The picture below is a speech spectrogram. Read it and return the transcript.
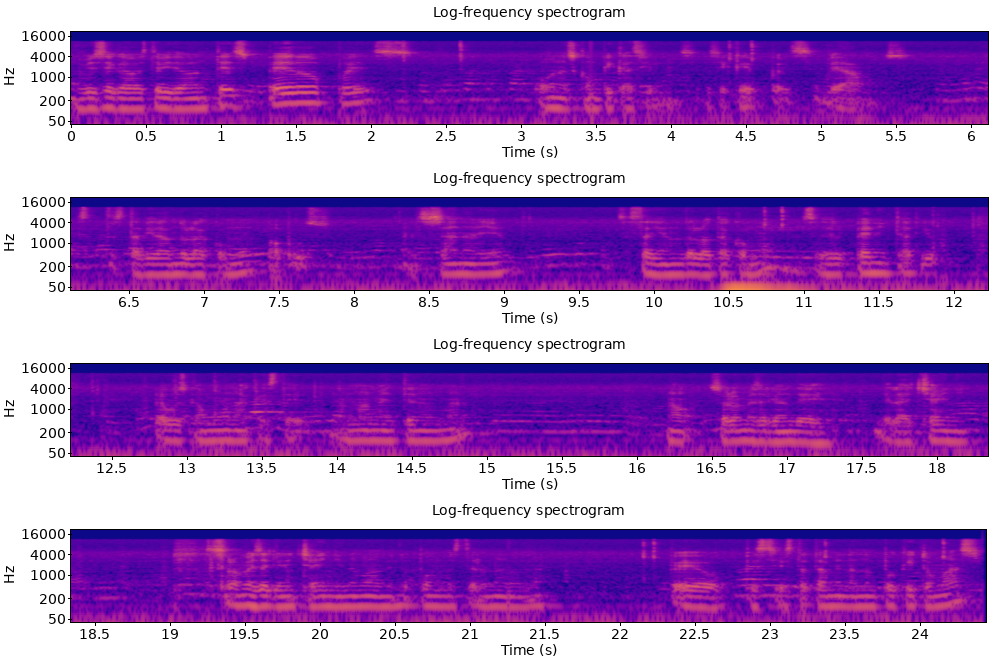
hubiese grabado este video antes, pero pues unas complicaciones. Así que pues veamos. Esta está tirando la común, papus. El Sanayan. Se está llenando la otra común. Ese es el Penitario. Pero buscamos una que esté normalmente normal. No, solo me salieron de, de la Shiny. Solo me salió un Shiny, no mames, no puedo mostrar una normal. Pero pues si está también dando un poquito más.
